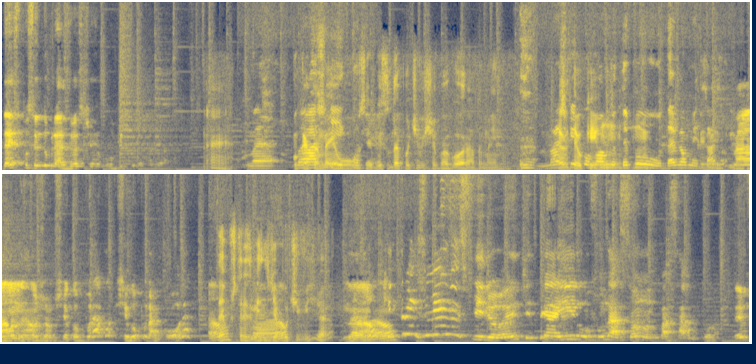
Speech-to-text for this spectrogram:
10% do Brasil assistiu Ruptura, tá ligado? É, Mas, porque mas também que, o serviço da Apple TV chegou agora também, né? mas acho deve que ter o com quê? o longo do Um- tempo deve aumentar, não? Não, não, João, chegou por agora. Chegou por agora? Não? Tem uns três meses de Não. Apple TV já? Não, Não. que três meses, filho. A gente tem aí o Fundação no ano passado, porra. Teve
